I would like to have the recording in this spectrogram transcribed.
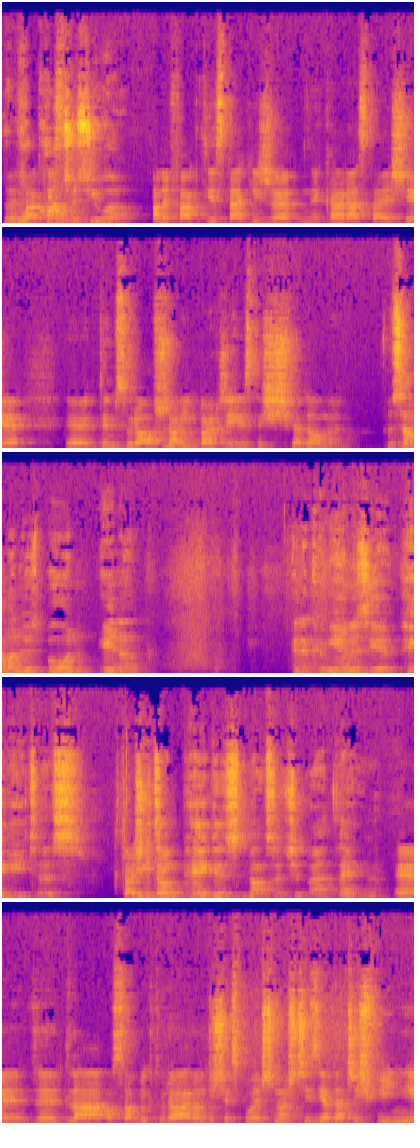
the The more conscious you are. Ale fakt jest taki, że kara staje się e, tym surowsza, im bardziej jesteś świadomy. For someone who's born in a in a community of pig eaters, Ktoś, kto, eating pig is not such a bad thing. E, dla osoby, która rodzi się w społeczności zjadaczy świń,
